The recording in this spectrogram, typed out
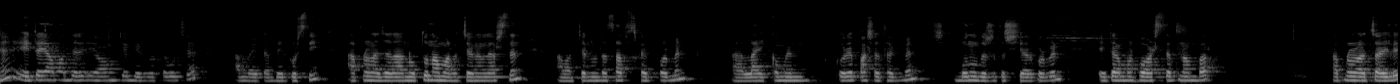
হ্যাঁ? এটাই আমাদের এই অঙ্কে বের করতে বলছে। আমরা এটা বের করছি। আপনারা যারা নতুন আমার চ্যানেলে আসছেন, আমার চ্যানেলটা সাবস্ক্রাইব করবেন, আর লাইক কমেন্ট করে পাশে থাকবেন, বন্ধুদের সাথে শেয়ার করবেন। এটা আমার হোয়াটসঅ্যাপ নাম্বার আপনারা চাইলে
